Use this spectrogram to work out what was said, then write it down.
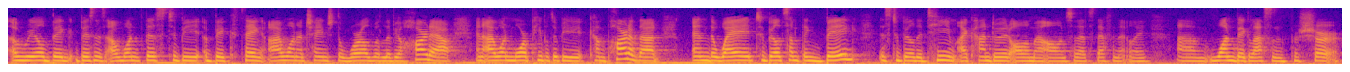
a real big business. I want this to be a big thing. I want to change the world with Live Your Heart Out, and I want more people to become part of that. And the way to build something big is to build a team. I can't do it all on my own, so that's definitely um, one big lesson for sure.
